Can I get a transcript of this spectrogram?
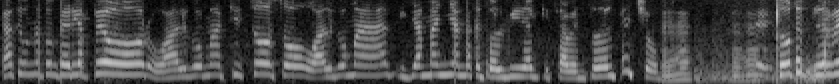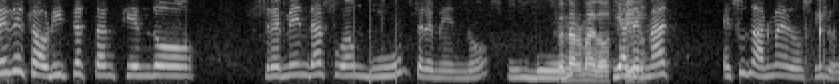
que hace una tontería peor o algo más chistoso o algo más y ya mañana se te olvida el que se aventó del techo. Sí. Entonces las redes ahorita están siendo tremendas, fue un boom tremendo, un boom. Es un arma de dos y filos. además es un arma de dos filos.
